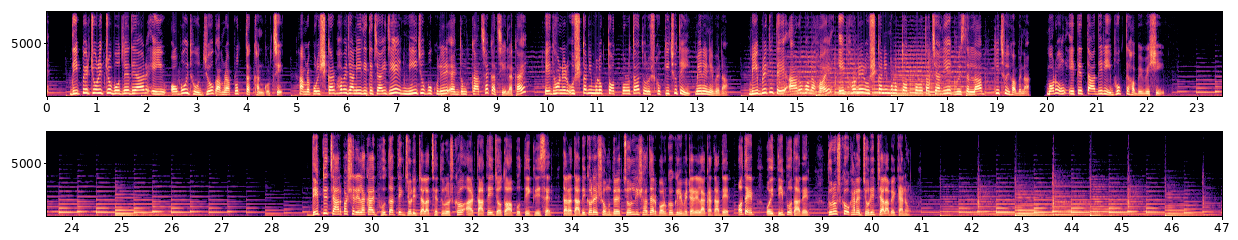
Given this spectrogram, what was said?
দ্বীপের চরিত্র বদলে দেওয়ার এই অবৈধ উদ্যোগ আমরা প্রত্যাখ্যান করছি। আমরা পরিষ্কারভাবে জানিয়ে দিতে চাই যে নিজ উপকূলের একদম কাছাকাছি এলাকায় এ ধরনের উস্কানিমূলক তৎপরতা তুরস্ক কিছুতেই মেনে নেবে না। বিবৃতিতে আরও বলা হয়, এ ধরনের উস্কানিমূলক তৎপরতা চালিয়ে গ্রিসের লাভ কিছুই হবে না, বরং এতে তাদেরই ভুগতে হবে বেশি। দ্বীপটির চারপাশের এলাকায় ভূতাত্ত্বিক জরিপ চালাচ্ছে তুরস্ক, আর তাতেই যত আপত্তি গ্রিসের, তারা দাবি করে সমুদ্রের চল্লিশ হাজার বর্গ কিলোমিটার এলাকা তাদের, অতএব ওই দ্বীপও তাদের। তুরস্ক ওখানে জরিপ চালাবে কেন?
